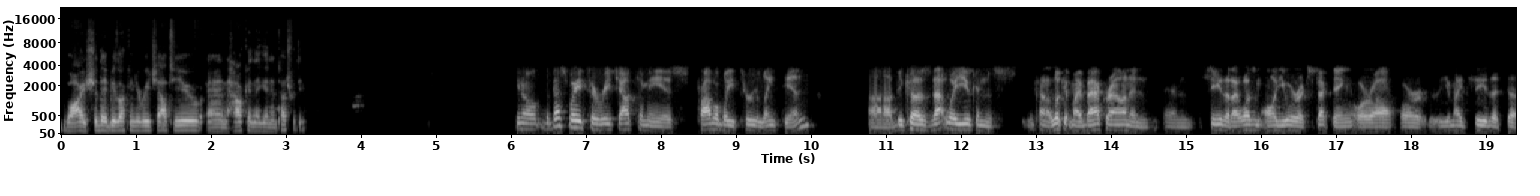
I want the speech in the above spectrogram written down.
why should they be looking to reach out to you? And how can they get in touch with you? You know, the best way to reach out to me is probably through LinkedIn uh, because that way you can kind of look at my background and and see that I wasn't all you were expecting, or uh, or you might see that uh,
